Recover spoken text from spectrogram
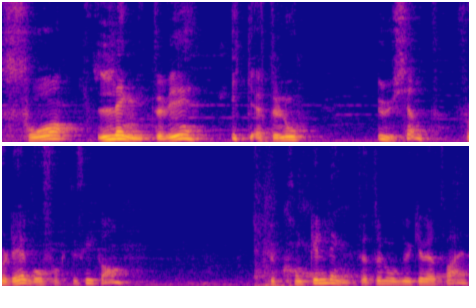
Så lengter vi ikke etter noe ukjent, for det går faktisk ikke an. Du kan ikke lengte etter noe du ikke vet hva er.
